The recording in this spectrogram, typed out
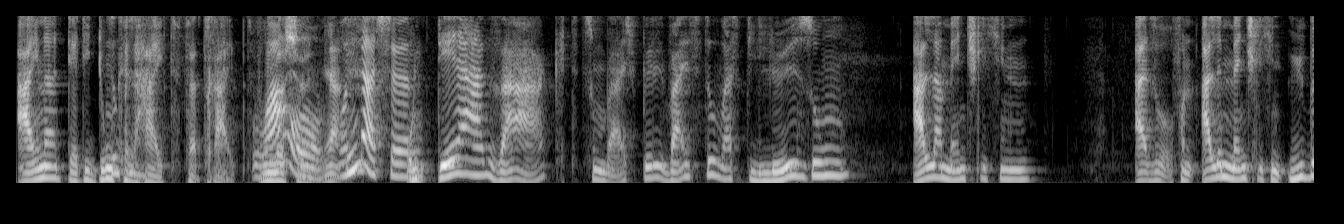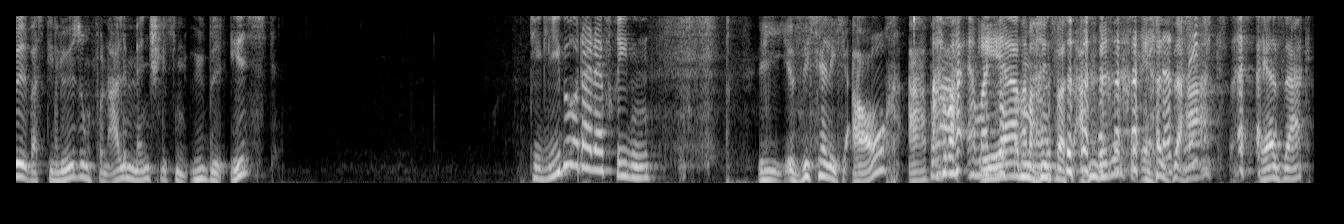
einer, der die Dunkelheit vertreibt. Wunderschön. wow, ja. wunderschön. Und der sagt zum Beispiel, weißt du, was die Lösung aller menschlichen, also von allem menschlichen Übel, was die Lösung von allem menschlichen Übel ist? Die Liebe oder der Frieden? Sicherlich auch, aber, Aber er meint was er meint anderes. was anderes. Er sagt, Licht. er sagt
